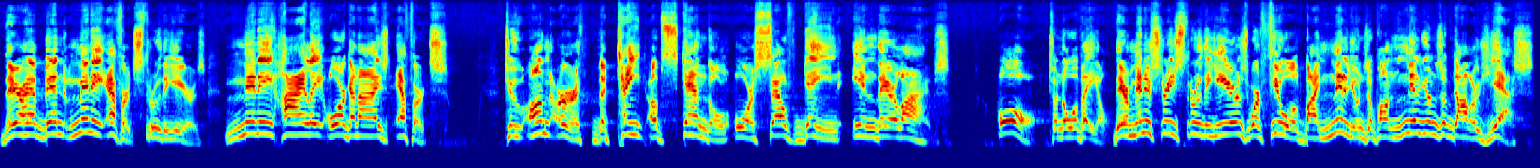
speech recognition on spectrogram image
There have been many efforts through the years, many highly organized efforts to unearth the taint of scandal or self gain in their lives. All to no avail. Their ministries through the years were fueled by millions upon millions of dollars, yes,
